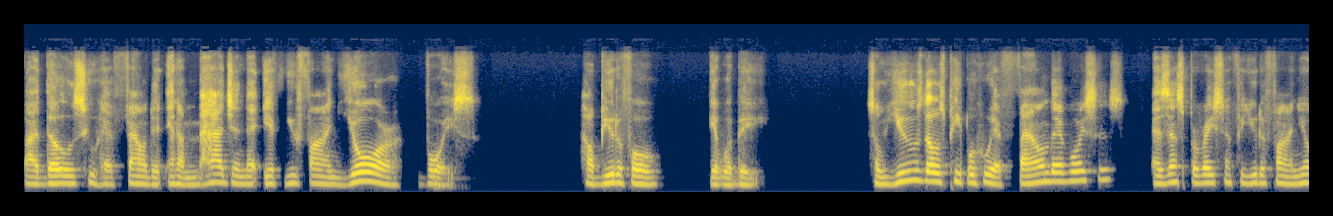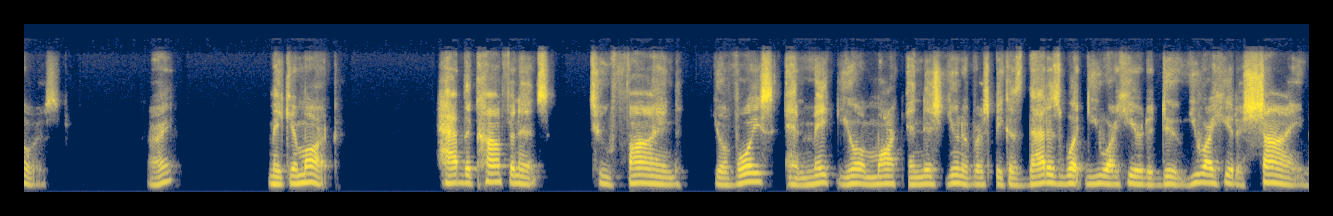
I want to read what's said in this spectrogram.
by those who have found it. And imagine that if you find your voice, how beautiful it would be. So use those people who have found their voices as inspiration for you to find yours. All right? Make your mark have the confidence to find your voice and make your mark in this universe because that is what you are here to do. You are here to shine,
